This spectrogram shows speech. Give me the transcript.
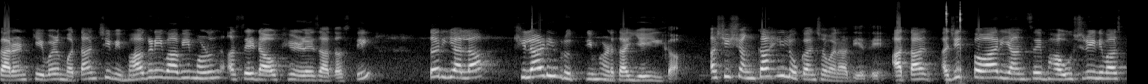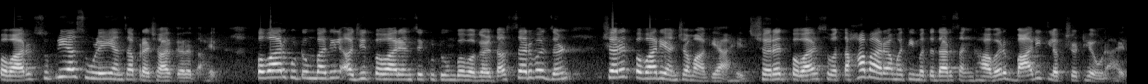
कारण केवळ मतांची विभागणी व्हावी म्हणून असे डाव खेळले जात असतील तर याला खिलाडी वृत्ती म्हणता येईल का? अशी शंकाही लोकांच्या मनात येते. आता अजित पवार यांचे भाऊ श्रीनिवास पवार सुप्रिया सुळे यांचा प्रचार करत आहेत. पवार कुटुंबातील अजित पवार यांचे कुटुंब वगळता सर्वजण शरद पवार यांच्या मागे आहेत. शरद पवार स्वतः बारामती मतदारसंघावर बारीक लक्ष ठेवून आहेत.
